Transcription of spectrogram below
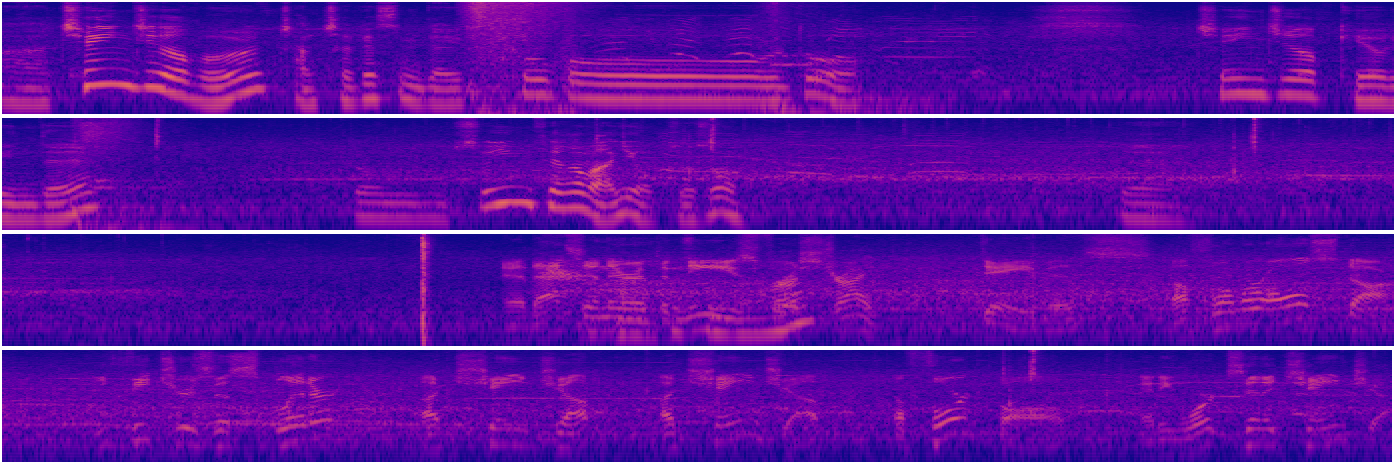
아, 체인지업을 장착했습니다. 이 스크루볼도 체인지업 계열인데 좀 쓰임새가 많이 없어서 예. And that's in there at the knees for a strike. Davis, a former All-Star. He features a splitter, a changeup, a changeup, a forkball, and he works in a changeup.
